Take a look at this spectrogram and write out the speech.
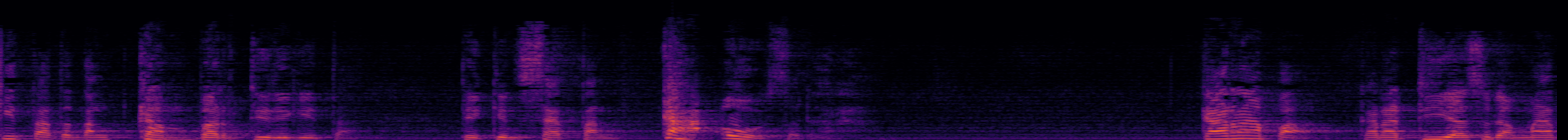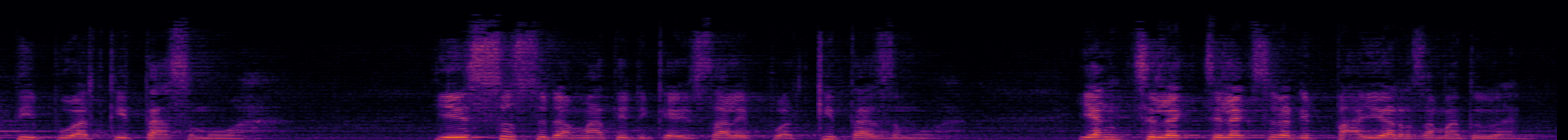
kita tentang gambar diri kita bikin setan KO, saudara. Karena apa? Karena dia sudah mati buat kita semua. Yesus sudah mati di kayu salib buat kita semua. Yang jelek-jelek sudah dibayar sama Tuhan.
